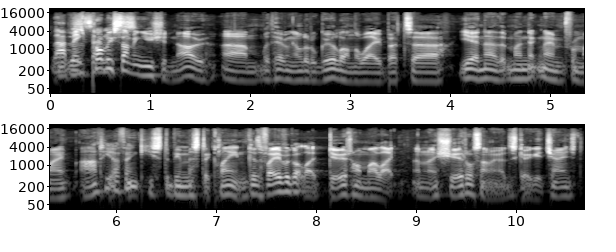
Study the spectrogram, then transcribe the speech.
That this makes probably something you should know um, with having a little girl on the way. But uh, yeah, no, that my nickname from my auntie, I think, used to be Mr. Clean. Because if I ever got like dirt on my like I don't know shirt or something, I'd just go get changed.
